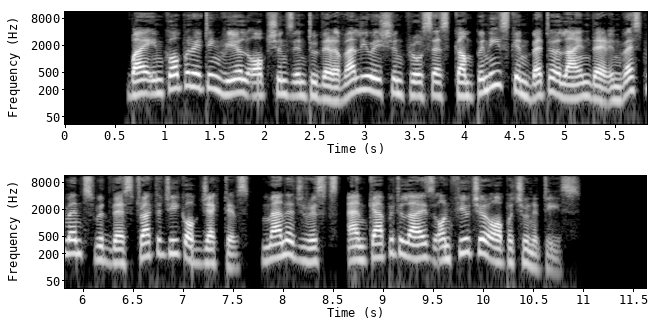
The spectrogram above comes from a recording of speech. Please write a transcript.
By incorporating real options into their evaluation process, companies can better align their investments with their strategic objectives, manage risks, and capitalize on future opportunities.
